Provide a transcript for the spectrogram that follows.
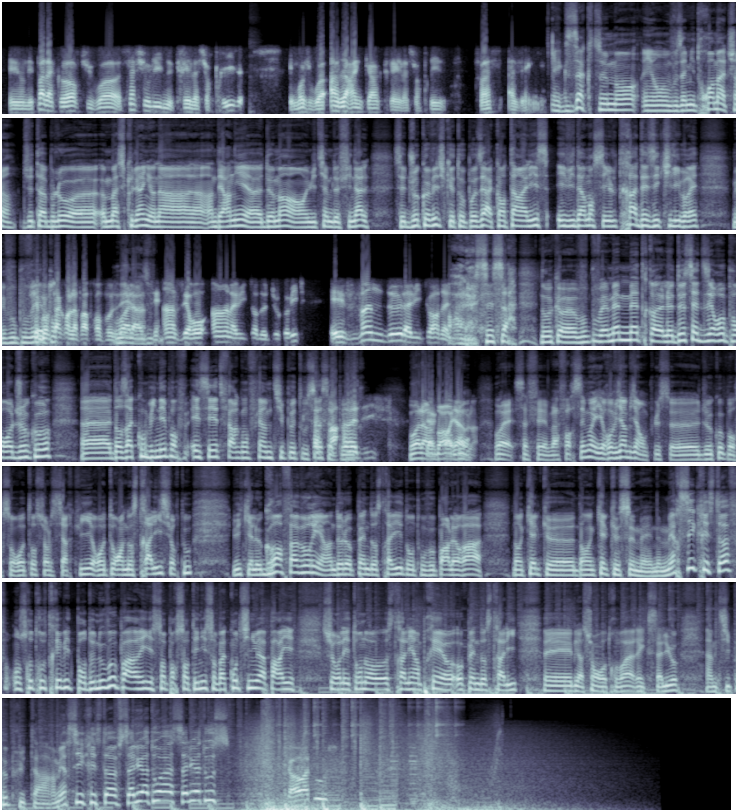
Et on n'est pas d'accord, tu vois, Safioline créer la surprise. Et moi, je vois Azarenka créer la surprise face à Zeng. Exactement. Et on vous a mis trois matchs hein, du tableau euh, masculin. Il y en a un, dernier euh, demain en huitième de finale. C'est Djokovic qui est opposé à Quentin Alice. Évidemment, c'est ultra déséquilibré, mais vous pouvez. C'est pour, ça qu'on l'a pas proposé. Voilà. Hein. C'est 1-0-1 la victoire de Djokovic et 22 la victoire d'Ali. Voilà, c'est ça. Donc euh, vous pouvez même mettre euh, le 2-7-0 pour Joko euh, dans un combiné pour essayer de faire gonfler un petit peu tout ça. Ça, ça peut. 10. Voilà, bah, bon, ouais, ça fait, bah forcément, il revient bien en plus, euh, Joko, pour son retour sur le circuit, retour en Australie surtout. Lui qui est le grand favori hein, de l'Open d'Australie, dont on vous parlera dans quelques, dans quelques semaines. Merci Christophe, on se retrouve très vite pour de nouveaux paris 100% tennis. On va continuer à parier sur les tournois australiens pré-Open euh, d'Australie. Et bien sûr, on retrouvera Eric Salio un petit peu plus tard. Merci Christophe, salut à toi, salut à tous. Ciao à tous.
